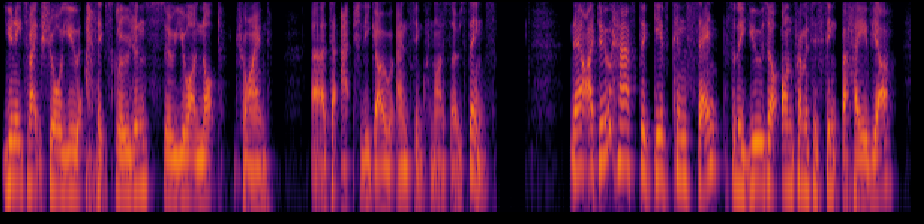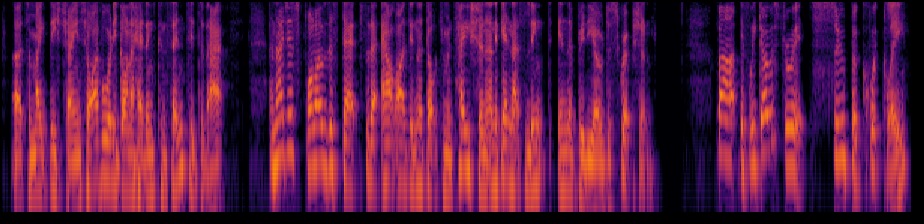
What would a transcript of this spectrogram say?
you need to make sure you add exclusions so you are not trying uh, to actually go and synchronize those things. Now, I do have to give consent for the user on premises sync behavior uh, to make these changes. So I've already gone ahead and consented to that. And I just follow the steps that are outlined in the documentation. And again, that's linked in the video description. But if we go through it super quickly,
